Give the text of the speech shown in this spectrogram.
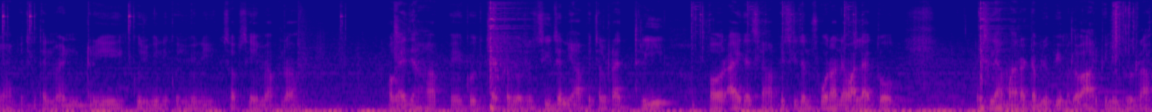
यहाँ पे चलते हैं इन्वेंट्री कुछ भी नहीं, कुछ भी नहीं, सब सेम है अपना। और गैस यहाँ पे कोई चेक का भी सीज़न यहाँ पे चल रहा है थ्री और आई गेस यहाँ पे सीज़न फोर आने वाला है तो इसलिए हमारा डब्ल्यू पी मतलब आर पी नहीं खुल रहा।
